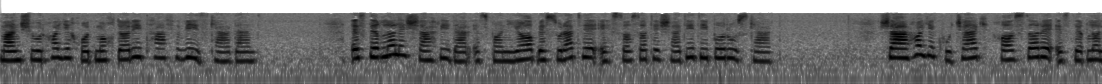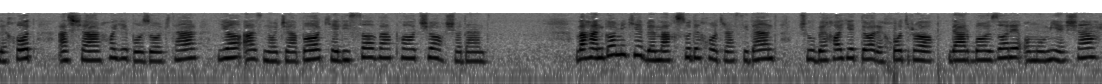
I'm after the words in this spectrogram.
منشورهای خودمختاری تفویض کردند. استقلال شهری در اسپانیا به صورت احساسات شدیدی بروز کرد. شهرهای کوچک خواستار استقلال خود از شهرهای بزرگتر یا از نجبا کلیسا و پادشاه شدند. و هنگامی که به مقصود خود رسیدند چوبه های دار خود را در بازار عمومی شهر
